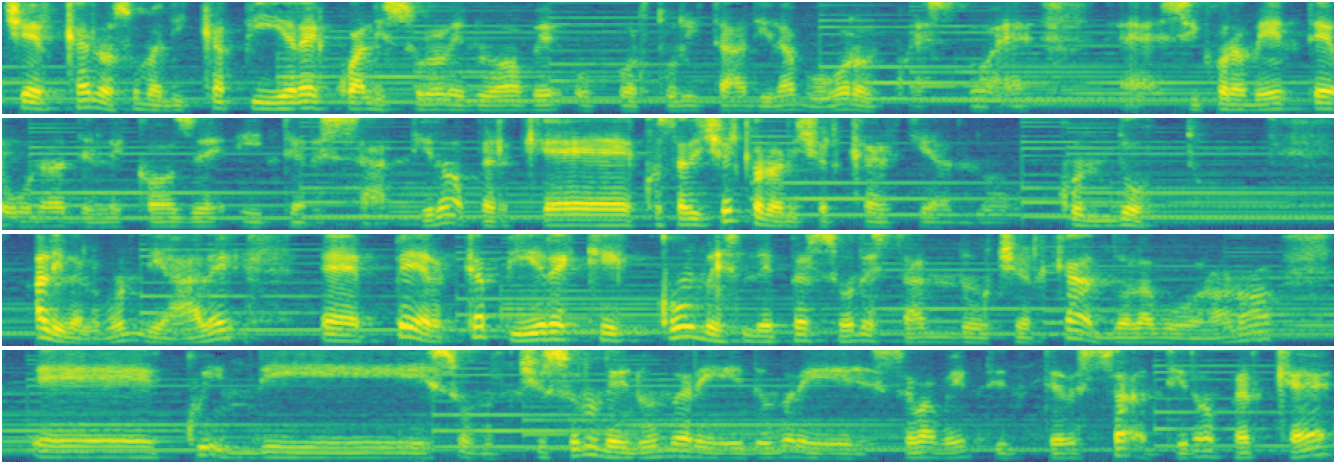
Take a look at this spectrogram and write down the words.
cercano insomma, di capire quali sono le nuove opportunità di lavoro e questo è eh, sicuramente una delle cose interessanti, no? perché questa ricerca è una ricerca che hanno condotto a livello mondiale eh, per capire che come le persone stanno cercando lavoro, no? E quindi insomma ci sono dei numeri, numeri estremamente interessanti, no? Perché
